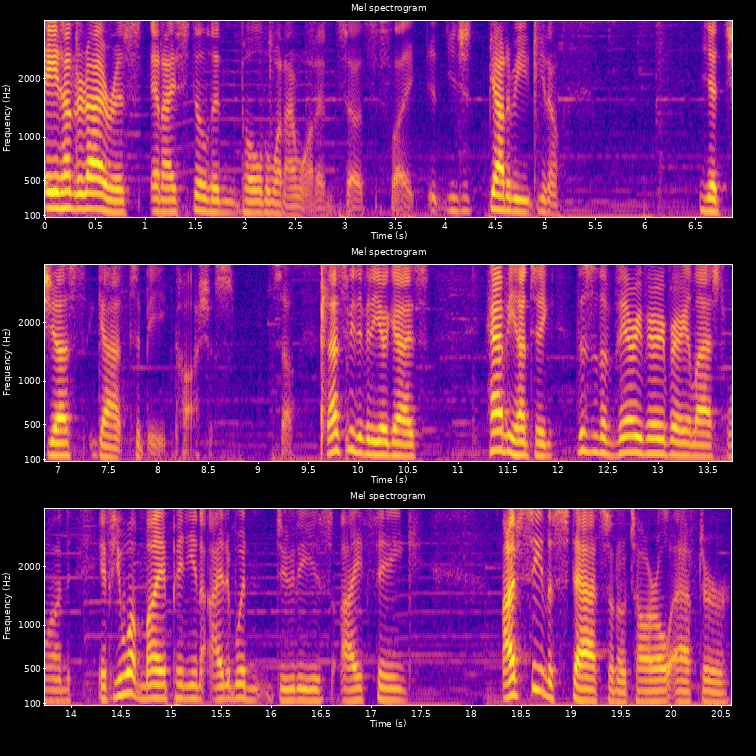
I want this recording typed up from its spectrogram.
800 Iris, and I still didn't pull the one I wanted. So it's just like, you just got to be, you know, you just got to be cautious. So that's me the video, guys. Happy hunting. This is the very, very, very last one. If you want my opinion, I wouldn't do these. I think I've seen the stats on Ottar after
